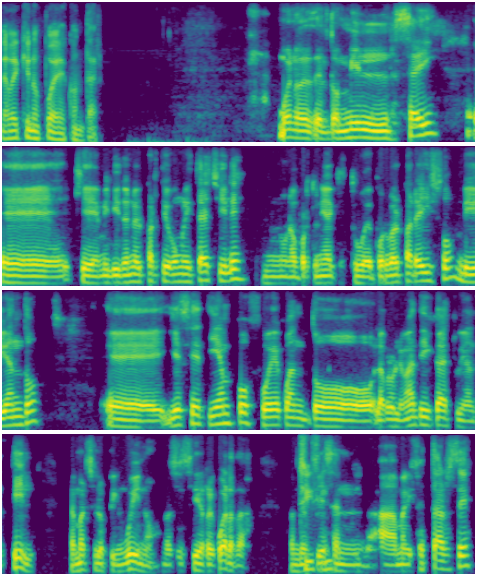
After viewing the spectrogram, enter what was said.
A ver qué nos puedes contar. Bueno, desde el 2006 eh, que militó en el Partido Comunista de Chile, en una oportunidad que estuve por Valparaíso viviendo, eh, y ese tiempo fue cuando la problemática estudiantil, la marcha de los pingüinos, no sé si recuerdas, cuando empiezan a manifestarse,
